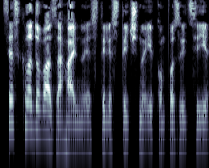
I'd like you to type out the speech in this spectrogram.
Це складова загальної стилістичної композиції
